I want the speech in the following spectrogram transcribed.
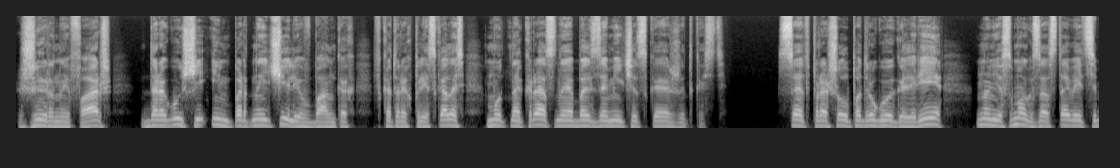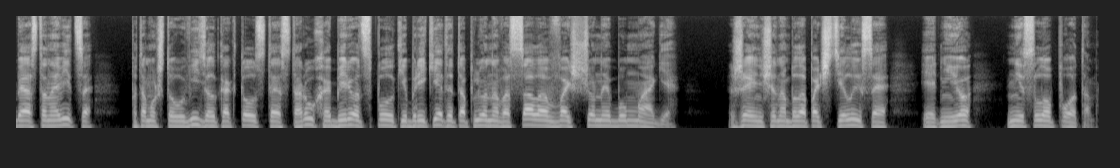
жирный фарш, дорогущие импортные чили в банках, в которых плескалась мутно-красная бальзамическая жидкость. Сет прошел по другой галерее, но не смог заставить себя остановиться — потому что увидел, как толстая старуха берет с полки брикеты топлёного сала в вощеной бумаге. Женщина была почти лысая, и от нее несло потом.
